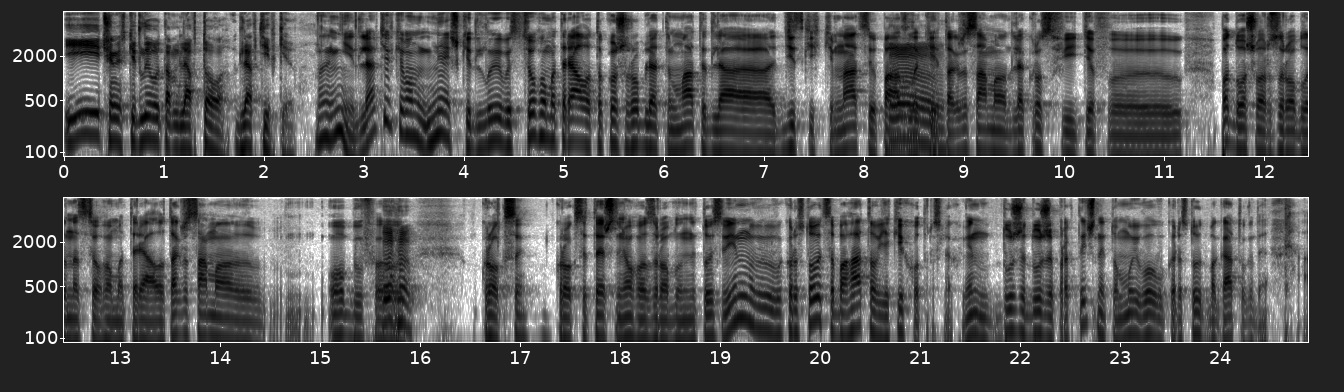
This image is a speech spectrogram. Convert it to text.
і чи не шкідливо там для авто, для автівки? Ну, ні, для автівки він не шкідливий. З цього матеріалу також роблять мати для дітських кімнат, пазлики, так же само для кросфітів. Подошва зроблена з цього матеріалу. Так же само е, обув, е, крокси. Крокси теж з нього зроблені. Тобто він використовується багато в яких отраслях. Він дуже-дуже практичний, тому його використовують багато де. А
